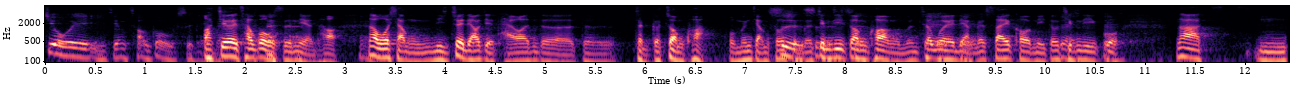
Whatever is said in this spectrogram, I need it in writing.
就业已经超过五十年啊，就业超过五十年哈。那我想你最了解台湾的的整个状况。我们讲说整个经济状况，我们称为两个 cycle，你都经历过。那嗯。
